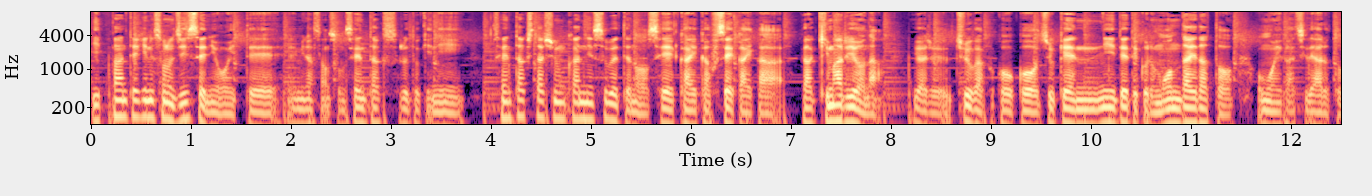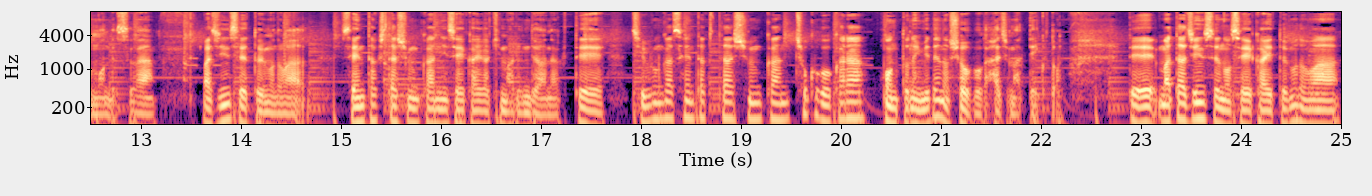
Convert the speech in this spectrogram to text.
一般的にその人生において皆さんその選択する時に選択した瞬間に全ての正解か不正解かが決まるようないわゆる中学高校受験に出てくる問題だと思いがちであると思うんですが、まあ、人生というものは選択した瞬間に正解が決まるんではなくて自分が選択した瞬間直後から本当の意味での勝負が始まっていくと。でまた人生の正解というものは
